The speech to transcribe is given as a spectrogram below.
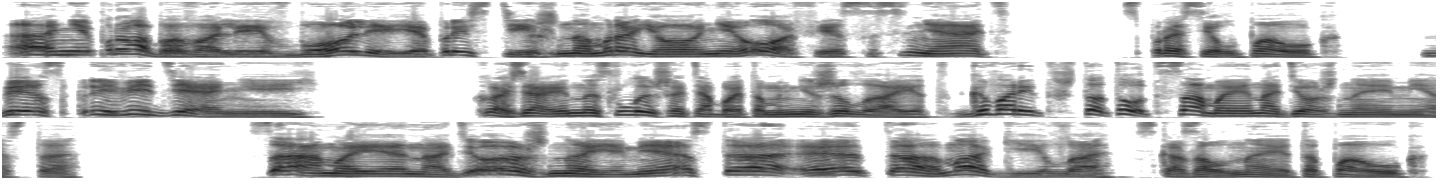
«А не пробовали в более престижном районе офис снять?» — спросил паук. «Без привидений». Хозяин и слышать об этом не желает. Говорит, что тут самое надежное место. «Самое надежное место — это могила», — сказал на это паук.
